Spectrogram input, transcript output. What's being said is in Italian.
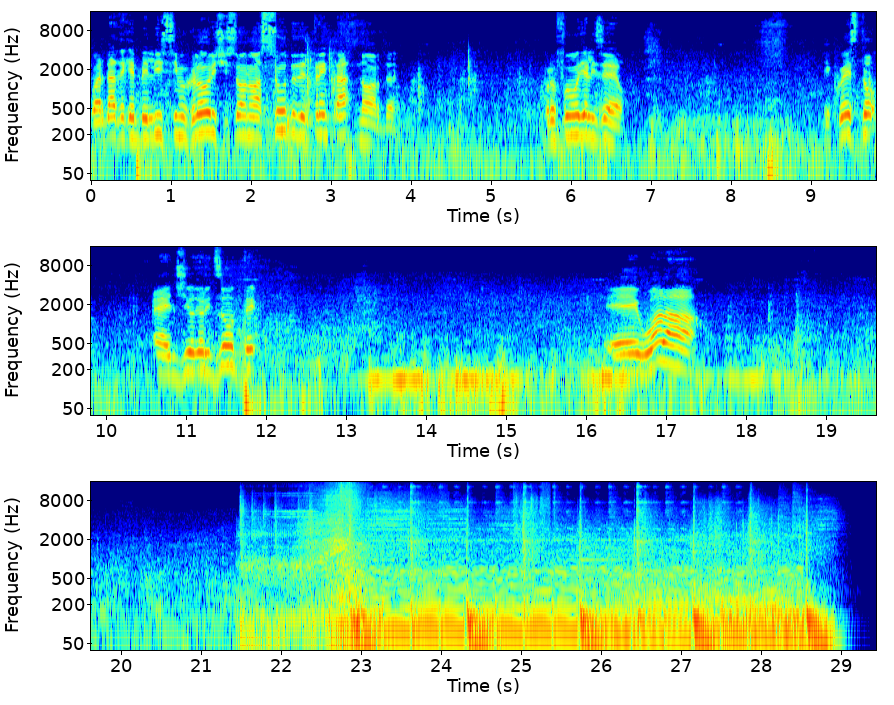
guardate che bellissimi colori ci sono a sud del 30 nord. Profumo di Aliseo. E questo è il giro di orizzonte. E voilà!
